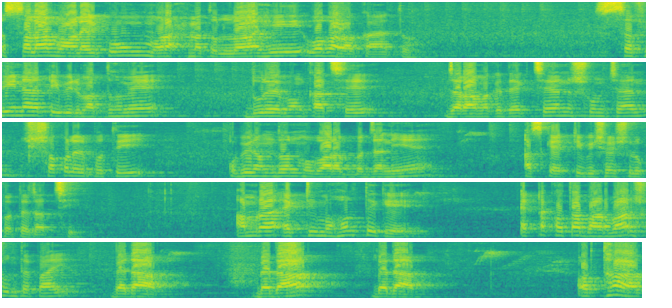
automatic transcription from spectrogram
আসসালামু আলাইকুম ওরহমতুল্লাহি ওবরাকাত সফিনা টিভির মাধ্যমে দূরে এবং কাছে যারা আমাকে দেখছেন, শুনছেন, সকলের প্রতি অভিনন্দন মোবারকবাদ জানিয়ে আজকে একটি বিষয় শুরু করতে যাচ্ছি। আমরা একটি মহল থেকে একটা কথা বারবার শুনতে পাই, বেদাত বেদাত বেদাত। অর্থাৎ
